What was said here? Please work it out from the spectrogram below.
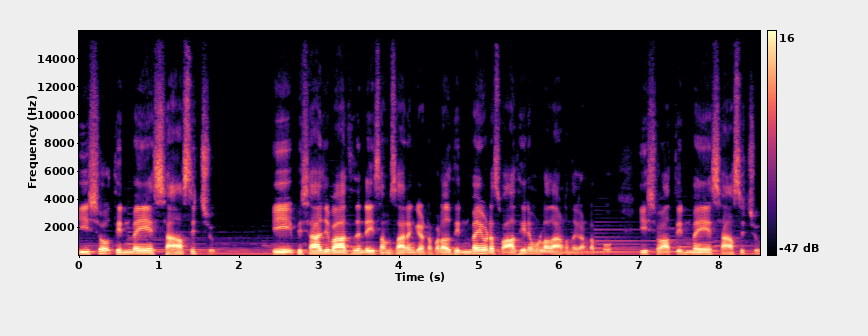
ഈശോ തിന്മയെ ശാസിച്ചു. ഈ പിശാചി ബാധിതന്റെ ഈ സംസാരം കേട്ടപ്പോൾ അത് തിന്മയുടെ സ്വാധീനമുള്ളതാണെന്ന് കണ്ടപ്പോൾ ഈശോ ആ തിന്മയെ ശാസിച്ചു.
